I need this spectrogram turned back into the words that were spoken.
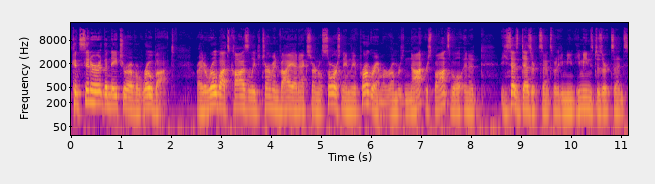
consider the nature of a robot. Right, a robot's causally determined via an external source, namely a programmer. Romer's not responsible in a he says desert sense, but he mean he means desert sense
